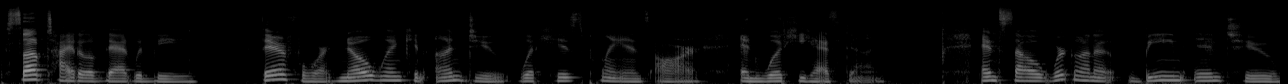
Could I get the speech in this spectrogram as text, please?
The subtitle of that would be Therefore, no one can undo what his plans are and what he has done. And so we're going to beam into,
